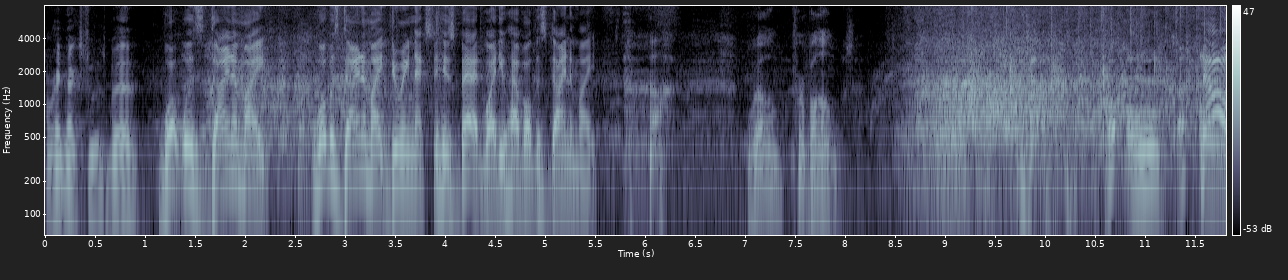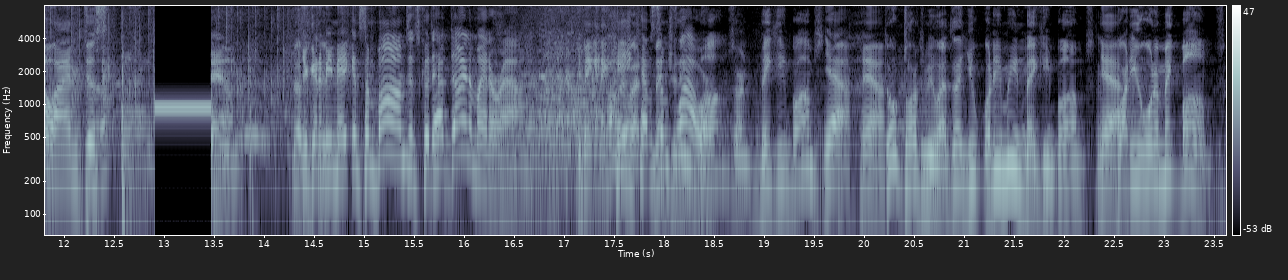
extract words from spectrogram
right next to his bed. What was dynamite? What was dynamite doing next to his bed? Why do you have all this dynamite? Well, for bombs. Uh oh. No, I'm just. Damn. You're gonna be making some bombs. It's good to have dynamite around. You're making a cake. Have some flour. Bombs or making bombs? Yeah, yeah. Don't talk to me like that. You, what do you mean making bombs? Yeah. Why do you want to make bombs?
